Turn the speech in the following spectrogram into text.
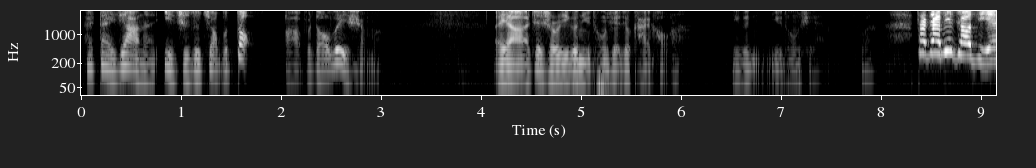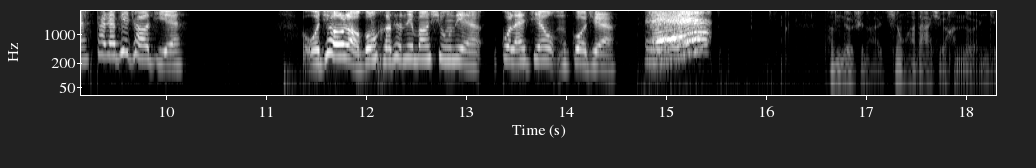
但是代驾呢，一直就叫不到啊，不知道为什么。哎呀，这时候一个女同学就开口了，一个女同学说：“大家别着急，大家别着急，我叫我老公和他那帮兄弟过来接我们过去。”哎，他们都知道清华大学很多人这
